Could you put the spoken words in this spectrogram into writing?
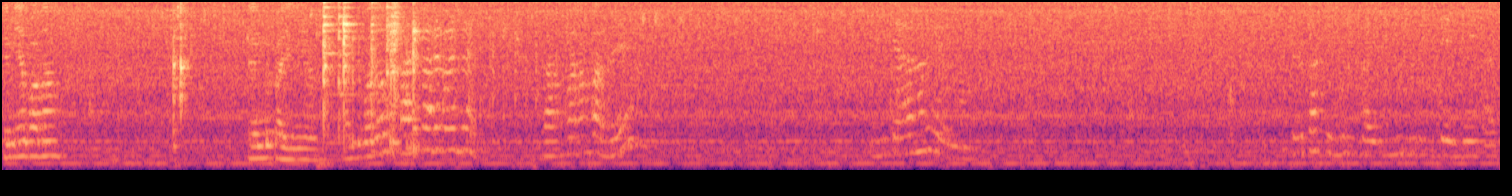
किनिया बादाम तीन पाइया पंज बादाम सारे सारे पाइज दस बादाम पा दे क्या ਨਾ ले ಸ್ವಲ್ಪ ತೆಂಗಿನ ಕಾಯಿ ತೆಗೆಯಬೇಕಾದ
